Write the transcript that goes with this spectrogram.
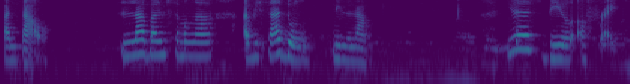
pantao laban sa mga abisadong nilalang. US Bill of Rights.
